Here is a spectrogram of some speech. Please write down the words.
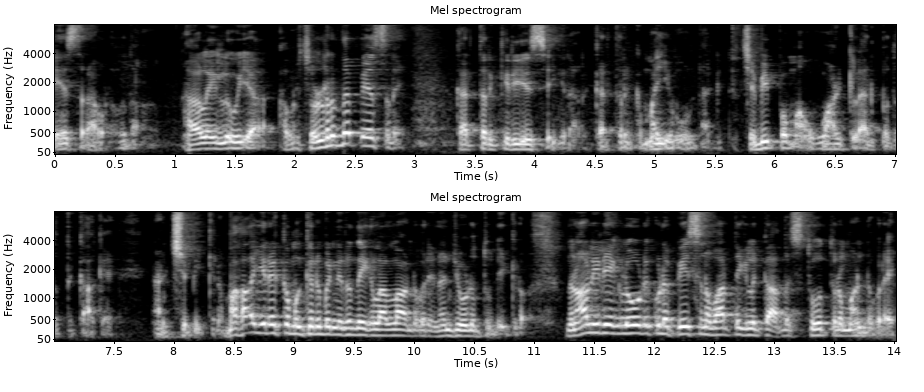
பேசுகிறேன் அவ்வளவுதான். ஆலை லூயா அவர் சொல்கிறத பேசுகிறேன் கர்த்தர் கிரியை செய்கிறார். கர்த்தருக்கு மையம் உண்டாகிட்டு செபிப்போமா உன் வாழ்க்கையில் அற்புதத்துக்காக நான் செபிக்கிறேன் மகா இறக்கமும் கிருபை நிறந்தைகள் அல்ல ஆண்டவரை நன்றியோடு துதிக்கிறோம். இந்த நாளில் எங்களோடு கூட பேசின வார்த்தைகளுக்காக ஸ்தோத்திரம் ஆண்டவரே.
